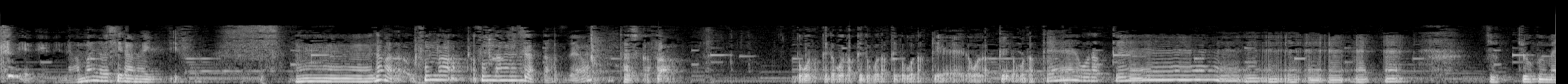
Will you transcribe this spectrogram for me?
失礼だよね。名前を知らないっていう。さ。うーん、なんか、そんな、そんな話だったはずだよ。確かさ。どこだっけ？どこだっけ？どこだっけ？どこだっけ？どこだっけ？どこだっけ？どこだっけ？えええええええ。10曲目。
